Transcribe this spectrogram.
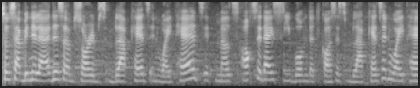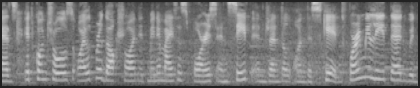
So sabi nila, this absorbs blackheads and whiteheads. It melts oxidized sebum that causes blackheads and whiteheads. It controls oil production. It minimizes pores and safe and gentle on the skin. Formulated with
